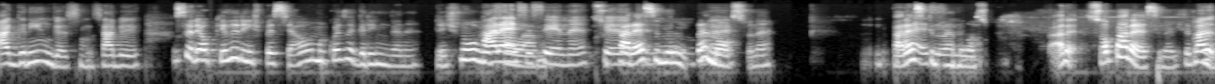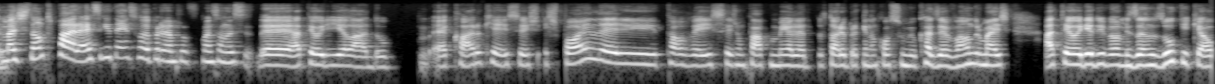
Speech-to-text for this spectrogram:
a gringa, assim, sabe? O serial killer em especial é uma coisa gringa, né? A gente não ouve Parece falar, ser, né? Parece, não, não é, é nosso, né? Parece, Parece que não é nosso. Pare... Só parece, né? Mas, mas, tanto parece que tem isso, por exemplo, pensando nesse, é, a teoria lá do. É claro que esse é spoiler e talvez seja um papo meio aleatório para quem não consumiu o caso Evandro, mas a teoria do Ivan Mizanzuki, que é o,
